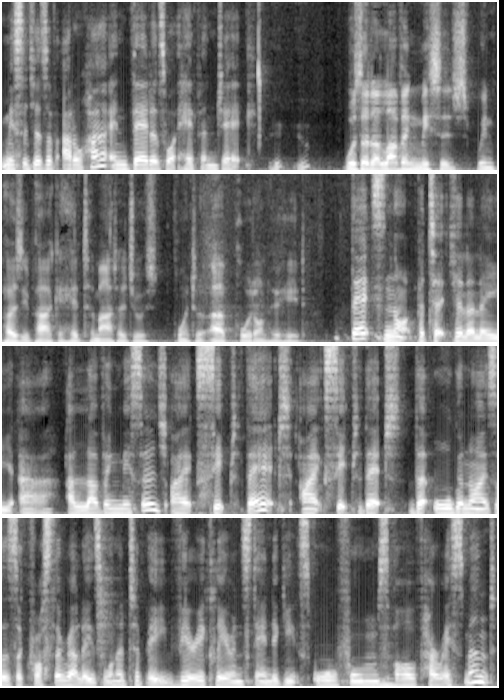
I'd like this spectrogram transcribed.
messages of aroha, and that is what happened, Jack. Was it a loving message when Posie Parker had tomato juice pointed, uh, poured on her head? That's not particularly uh, a loving message. I accept that. I accept that the organisers across the rallies wanted to be very clear and stand against all forms mm. of harassment.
